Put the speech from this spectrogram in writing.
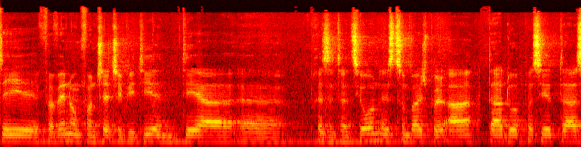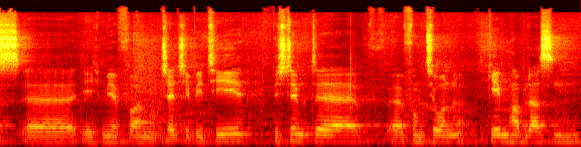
Die Verwendung von ChatGPT in der äh, Präsentation ist zum Beispiel auch dadurch passiert, dass äh, ich mir von ChatGPT bestimmte äh, Funktionen geben habe lassen,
